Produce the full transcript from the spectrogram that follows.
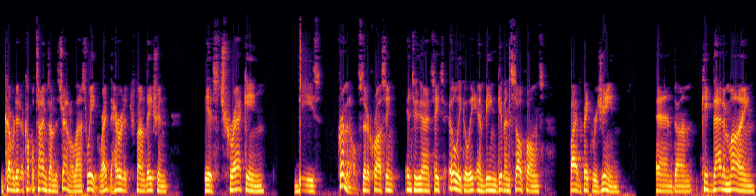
We covered it a couple times on this channel last week, right? The Heritage Foundation is tracking these criminals that are crossing into the United States illegally and being given cell phones by the fake regime. And um, keep that in mind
